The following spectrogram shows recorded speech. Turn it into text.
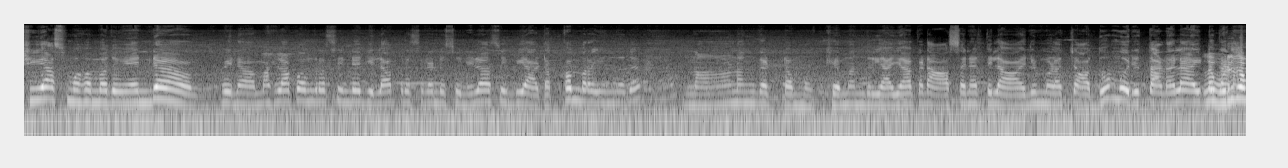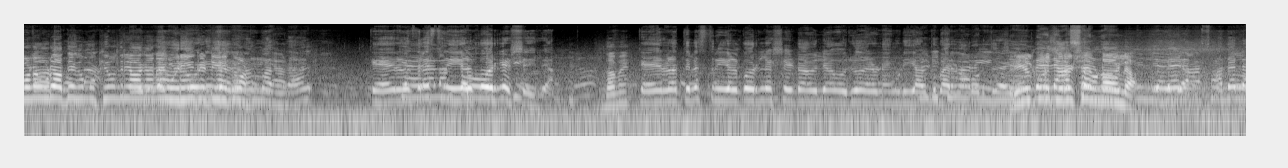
ഷിയാസ് മുഹമ്മദും എന്റെ പിന്നെ മഹിളാ കോൺഗ്രസിന്റെ ജില്ലാ പ്രസിഡന്റ് സുനില സിബി അടക്കം പറയുന്നത് നാണം കെട്ട മുഖ്യമന്ത്രി. അയാളുടെ ആസനത്തിൽ ആരും മുളച്ച അതും ഒരു തണലായിട്ട് ഒരു തവണ കൂടെ അദ്ദേഹം മുഖ്യമന്ത്രി ആകാനായി കേരളത്തിലെ സ്ത്രീകൾക്ക് ഒരു രക്ഷയില്ല. കേരളത്തിലെ സ്ത്രീകൾക്ക് ഒരു ലക്ഷം ഉണ്ടാവില്ല ഒരു തവണയും കൂടി ഇയാൾക്ക് ഭരണം കൊടുത്തു കഴിഞ്ഞാൽ. സ്ത്രീകൾക്ക് ഉണ്ടാവില്ല. അതല്ല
